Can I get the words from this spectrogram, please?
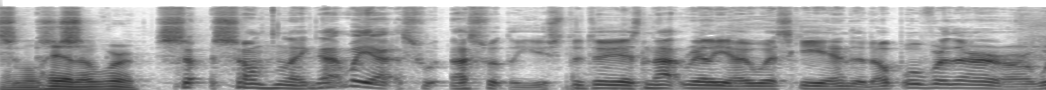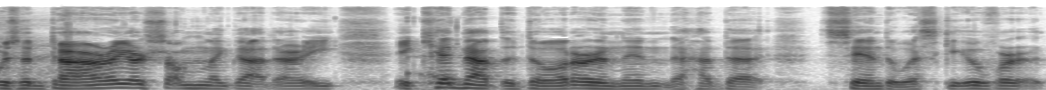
and we'll head over. So, something like that. Well, yeah, that's, that's what they used to do. Isn't that really how whiskey ended up over there? Or was it Derry or something like that? There, he, he kidnapped the daughter and then they had to send the whiskey over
